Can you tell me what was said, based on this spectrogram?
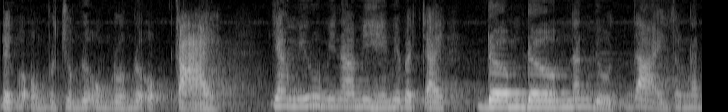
เรียกว่าองค์ประชุมหรือองค์รวมหรือองค์กาย ยังมีรูปมีนามมีเหตุมีปัจจัยเดิมเดิมนั้นอยู่ได้ตรงนั้น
